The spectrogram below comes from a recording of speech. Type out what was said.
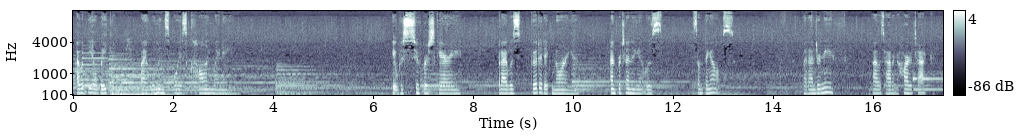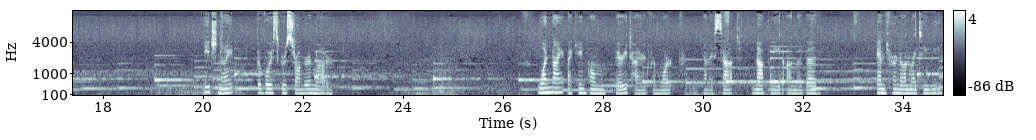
I would be awakened by a woman's voice calling my name. It was super scary, but I was good at ignoring it and pretending it was something else. But underneath, I was having a heart attack. Each night, the voice grew stronger and louder. One night I came home very tired from work and I sat knock kneed on my bed and turned on my TV.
